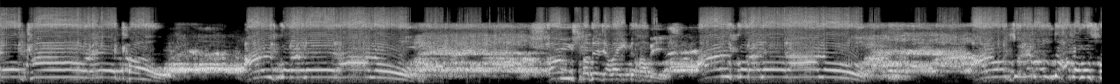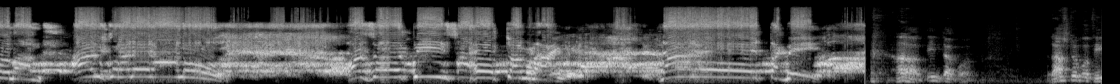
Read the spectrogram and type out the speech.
এ খাও আল কোরআনের আলো। সংসদে জ্বালাইতে হবে। আল কোরআনের আলো। আরও জোরে বলতে হবে মুসলমান। আল কোরআনের আলো। হযরত পীর সাহেব চরমনাই নারে তাকবীর। হ্যাঁ তিনটা পদ। রাষ্ট্রপতি,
